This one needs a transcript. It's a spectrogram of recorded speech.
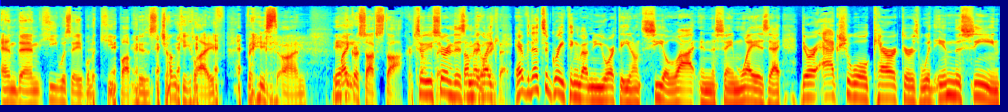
and then he was able to keep up his junkie life based on Yeah, Microsoft stock or So something. you sort of this something like, like, that. every, that's a great thing about New York that you don't see a lot in the same way is that there are actual characters within the scene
